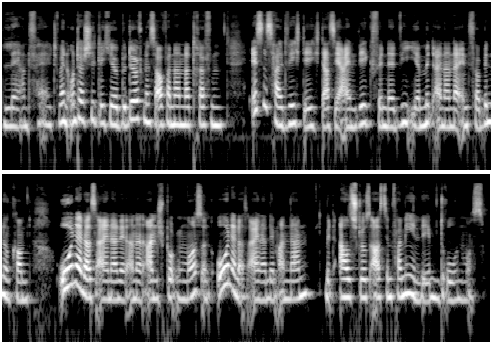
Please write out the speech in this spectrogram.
Lernfeld. Wenn unterschiedliche Bedürfnisse aufeinandertreffen, ist es halt wichtig, dass ihr einen Weg findet, wie ihr miteinander in Verbindung kommt, ohne dass einer den anderen anspucken muss und ohne dass einer dem anderen mit Ausschluss aus dem Familienleben drohen muss.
